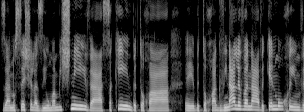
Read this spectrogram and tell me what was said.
זה הנושא של הזיהום המשני והסכין בתוך, ה, אה, בתוך הגבינה הלבנה וכן מורחים ו,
